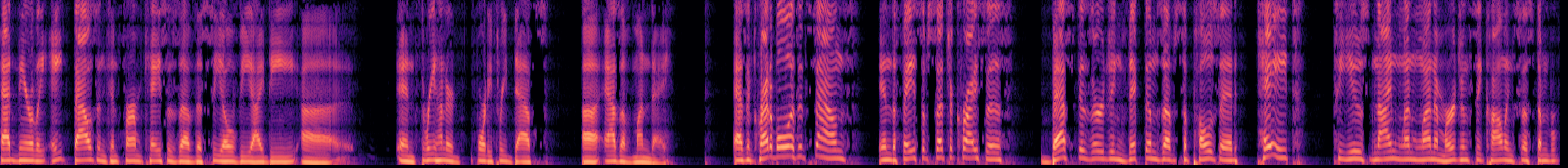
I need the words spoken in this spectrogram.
had nearly 8,000 confirmed cases of the COVID uh, and 343 deaths uh, as of Monday. As incredible as it sounds, in the face of such a crisis, Best is urging victims of supposed hate to use 911 emergency calling system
